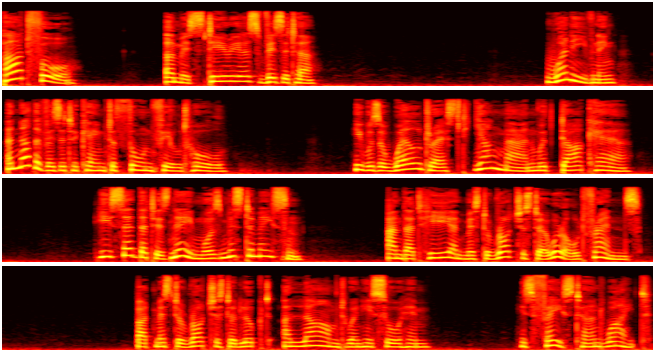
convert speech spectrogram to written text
Part 4 A Mysterious Visitor. One evening, another visitor came to Thornfield Hall. He was a well dressed young man with dark hair. He said that his name was Mr. Mason, and that he and Mr. Rochester were old friends. But Mr. Rochester looked alarmed when he saw him. His face turned white.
